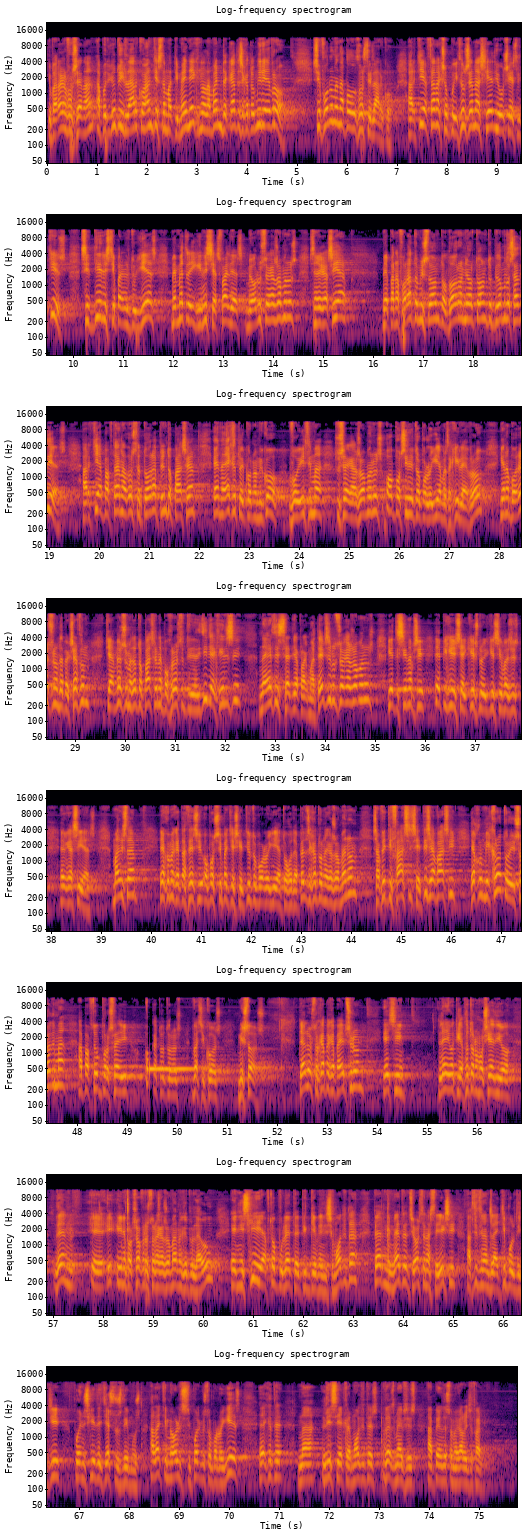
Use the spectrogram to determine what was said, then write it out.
η παράγραφος 1 αποδεικνύει ότι η Λάρκο, αν και σταματημένη, έχει να λαμβάνει δεκάδες εκατομμύρια ευρώ. Συμφωνούμε να αποδοθούν στη Λάρκο. Αρκεί αυτά να αξιοποιηθούν σε ένα σχέδιο ουσιαστικής συντήρησης και επανελειτουργίας με μέτρα υγιεινής και ασφάλειας με όλους τους εργαζόμενους, συνεργασία με επαναφορά των μισθών, των δώρων εορτών, του επιδόματος αδείας. Αρκεί από αυτά να δώσετε τώρα, πριν το Πάσχα, ένα έκθετο οικονομικό βοήθημα στους εργαζόμενους, όπως είναι η τροπολογία μας στα 1000 ευρώ, για να μπορέσουν να ανταπεξέλθουν και αμέσως μετά το Πάσχα να υποχρεώσετε την ειδική διαχείριση να έρθει σε διαπραγματεύσεις με τους εργαζόμενους για τη σύναψη επιχειρησιακής συλλογικής σύμβασης εργασίας. Μάλιστα, έχουμε καταθέσει, όπως είπα και σχετική τροπολογία, το 85% των εργαζομένων σε αυτή τη φάση, σε αιτήσια βάση, έχουν μικρότερο εισόδημα από αυτό που προσφέρει ο κατώτερος βασικός μισθός. Τέλος, το ΚΚΕ έχει, λέει ότι αυτό το νομοσχέδιο δεν ε, είναι προς όφελος των εργαζομένων και του λαού, ενισχύει αυτό που λέτε την κυβερνησιμότητα, παίρνει μέτρα έτσι ώστε να στηρίξει αυτή την αντιλαϊκή πολιτική που ενισχύεται και στους Δήμους. Αλλά και με όλες τις υπόλοιπες τροπολογίες έχετε να λύσει εκκρεμότητες, δεσμεύσεις απέναντι στο μεγάλο κεφάλι.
